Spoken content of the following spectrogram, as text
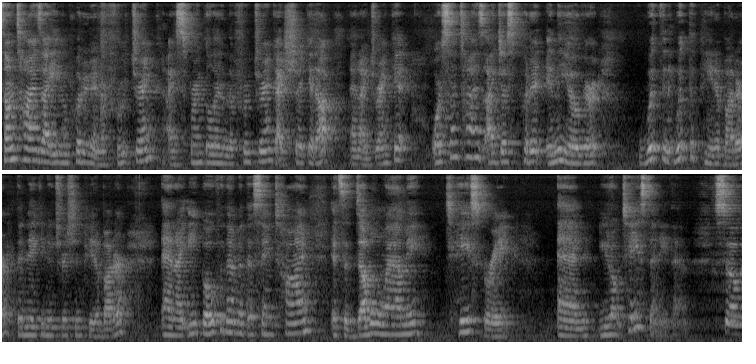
Sometimes I even put it in a fruit drink. I sprinkle it in the fruit drink, I shake it up and I drink it. Or sometimes I just put it in the yogurt with the, with the peanut butter, the Naked Nutrition peanut butter, and I eat both of them at the same time. It's a double whammy, tastes great, and you don't taste anything. So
